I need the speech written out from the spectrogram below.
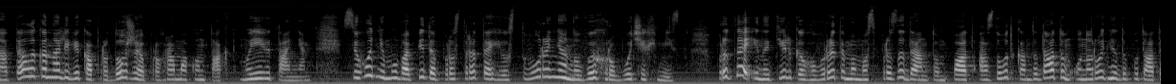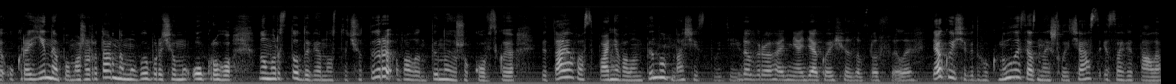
на телеканалі Віка продовжує програма Контакт. Мої вітання. Сьогодні мова піде про стратегію створення нових робочих міст. Про це і не тільки говоритимемо з президентом ПАД Азот, кандидатом у народні депутати України по мажоритарному виборчому округу номер 194 Валентиною Жуковською. Вітаю вас, пані Валентино, в нашій студії. Доброго дня, дякую, що запросили. Дякую, що відгукнулися, знайшли час і завітали.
